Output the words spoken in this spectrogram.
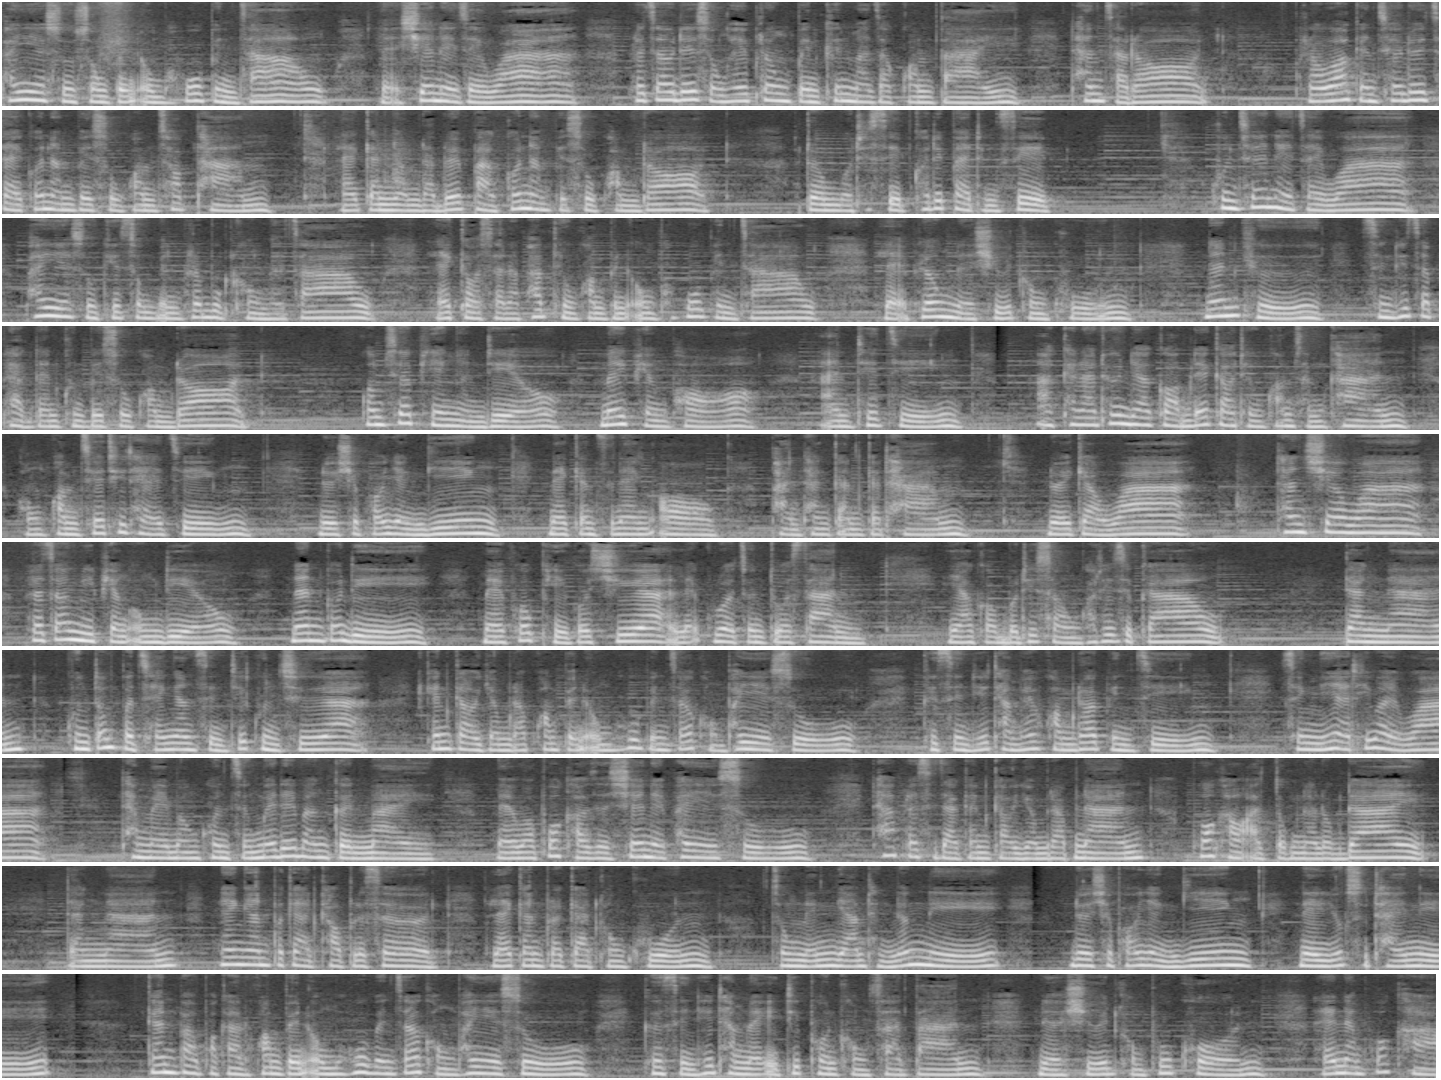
พระเยซูทรงเป็นองค์พระผู้เป็นเจ้า และเชื่อในใจว่า พระเจ้าได้ทรงให้พระองค์เป็นขึ้นมาจากความตาย ท่านจะรอด เพราะว่าการเชื่อด้วยใจก็นำไปสู่ความชอบธรรม และการยอมรับด้วยปากก็นำไปสู่ความรอดรวมบทที่ 10 ข้อที่8ถึง10 คุณเชื่อในใจว่า พระเยซูคริสต์ทรงเป็นพระบุตรของพระเจ้า และกล่าวสารภาพถึงความเป็นองค์พระผู้เป็นเจ้า และพระองค์เหนือชีวิตของคุณ นั่นคือสิ่งที่จะผลักดันคุณไปสู่ความรอด ความเชื่อเพียงอย่างเดียวไม่เพียงพอ อันที่จริง อัครทูตยากอบได้กล่าวถึงความสำคัญของความเชื่อที่แท้จริง โดยเฉพาะอย่างยิ่งในการแสดงออกผ่านทางการกระทำโดยกล่าวว่า ท่านเชื่อว่าพระเจ้ามีเพียงองค์เดียว นั่นก็ดี แม้พวกผีก็เชื่อและกลัวจนตัวสั่น ยากอบบทที่ 2 ข้อที่ 19 ดังนั้นคุณต้องเปิดใช้งานสิ่งที่คุณเชื่อการกล่ายอมรับความเป็นองค์ผู้เป็นเจ้าของพระเยซู คือสิ่งที่ทำให้ความรอดเป็นจริง สิ่งนี้อธิบายว่าทำไมบางคนจึงไม่ได้บังเกิดใหม่ แม้ว่าพวกเขาจะเชื่อในพระเยซู ถ้าปราศจากการเก่ายอมรับนั้น พวกเขาอาจตกนรกได้ ดังนั้นในงานประกาศข่าวประเสริฐ และการประกาศของคุณ จงเน้นย้ำถึงเรื่องนี้ โดยเฉพาะอย่างยิ่งในยุคสุดท้ายนี้ การเป่าประกาศความเป็นองค์ผู้เป็นเจ้าของพระเยซู คือสิ่งที่ทำลายอิทธิพลของซาตานเหนือชีวิตของผู้คน และนำพวกเขา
